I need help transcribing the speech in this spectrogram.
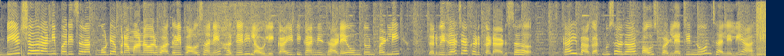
बीड शहर आणि परिसरात मोठ्या प्रमाणावर वादळी पावसाने हजेरी लावली. काही ठिकाणी झाडे उमटून पडली तर विजाच्या खडखडाटसह काही भागात मुसळधार पाऊस पडल्याची नोंद झालेली आहे.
